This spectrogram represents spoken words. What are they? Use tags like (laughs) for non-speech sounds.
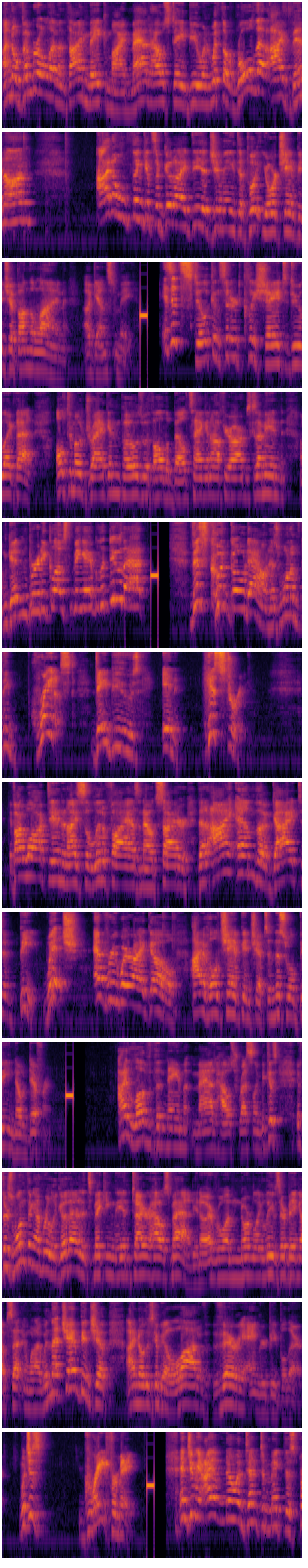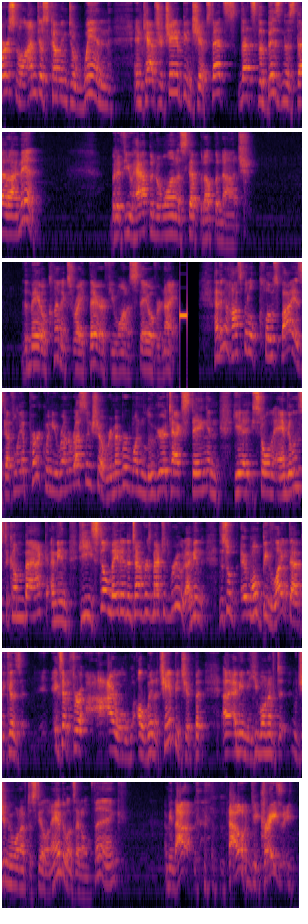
On November 11th, I make my Madhouse debut, and with the roll that I've been on, I don't think it's a good idea, Jimmy, to put your championship on the line against me. Is it still considered cliche to do like that Ultimo Dragon pose with all the belts hanging off your arms? Because, I mean, I'm getting pretty close to being able to do that. This could go down as one of the greatest debuts in history. If I walked in and I solidify as an outsider that I am the guy to beat, which everywhere I go, I hold championships, and this will be no different. I love the name Madhouse Wrestling because if there's one thing I'm really good at, it's making the entire house mad. You know, everyone normally leaves there being upset, and when I win that championship, I know there's going to be a lot of very angry people there, which is great for me. And Jimmy, I have no intent to make this personal. I'm just coming to win and capture championships. That's that's the business that I'm in. But if you happen to want to step it up a notch, the Mayo Clinic's right there if you want to stay overnight. Having a hospital close by is definitely a perk when you run a wrestling show. Remember when Luger attacked Sting and he stole an ambulance to come back? I mean, he still made it in time for his match with Rude. I mean, this will it won't be like that because except for I will I'll win a championship, but uh, I mean he won't have to Jimmy won't have to steal an ambulance. I don't think. I mean that (laughs) that would be crazy.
